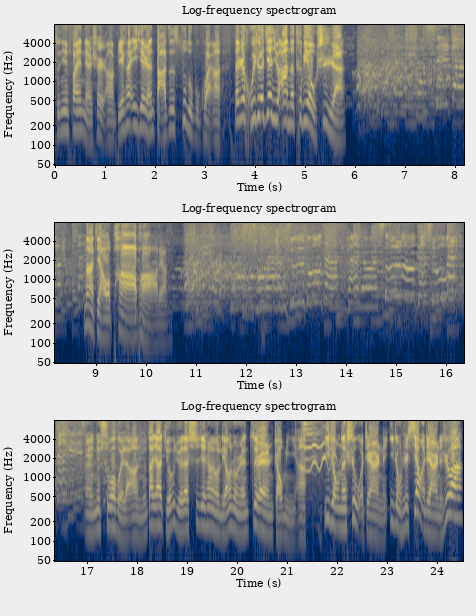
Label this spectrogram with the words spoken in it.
最近发现点事儿啊，别看一些人打字速度不快啊，但是回车键却按的特别有势啊，那家伙啪啪的，哎，那说回来啊，你们大家觉不觉得世界上有两种人最让人着迷啊？一种呢，是我这样的一种，是像我这样的是吧？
